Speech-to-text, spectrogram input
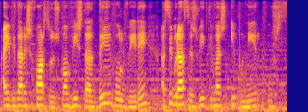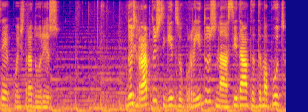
a envidar esforços com vista a devolverem a segurança às vítimas e punir os sequestradores. Dois raptos seguidos ocorridos na cidade de Maputo.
